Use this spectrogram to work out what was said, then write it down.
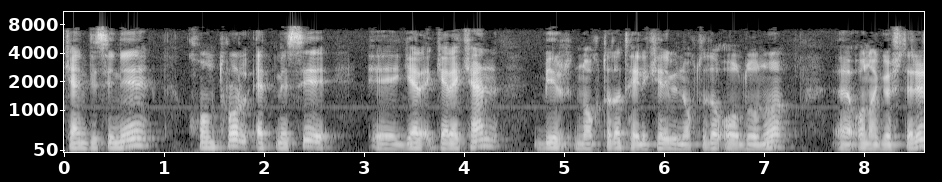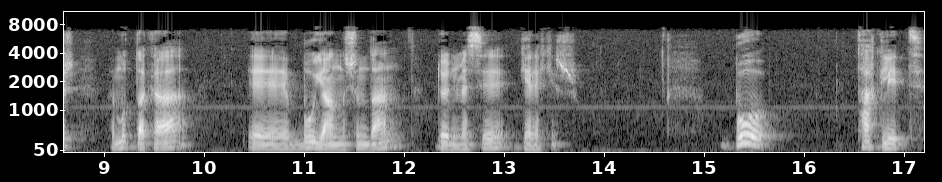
kendisini kontrol etmesi e, gereken bir noktada, tehlikeli bir noktada olduğunu e, ona gösterir ve mutlaka e, bu yanlışından dönmesi gerekir. Bu taklit,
